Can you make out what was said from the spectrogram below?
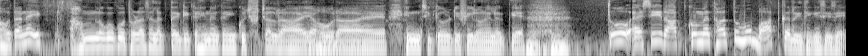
होता है ना एक हम लोगों को थोड़ा सा लगता है कि कहीं ना कहीं कुछ चल रहा है या हो रहा है इनसिक्योरिटी फील होने लगती है। तो ऐसे ही रात को मैं था तो वो बात कर रही थी किसी से।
